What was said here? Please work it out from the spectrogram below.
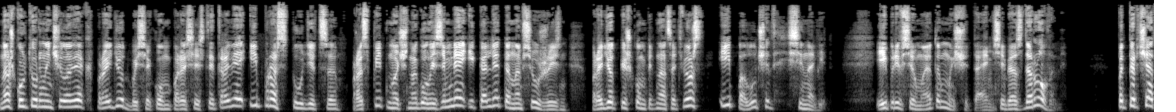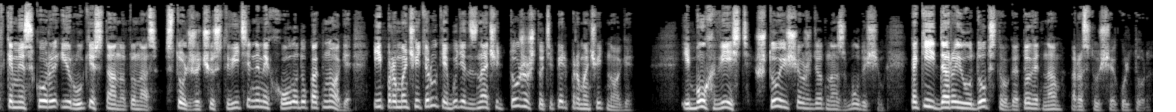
Наш культурный человек пройдет босиком по росистой траве и простудится, проспит ночь на голой земле и калека на всю жизнь, пройдет пешком 15 верст и получит синовид. И при всем этом мы считаем себя здоровыми. Под перчатками скоро и руки станут у нас столь же чувствительными к холоду, как ноги, и промочить руки будет значить то же, что теперь промочить ноги. И Бог весть, что еще ждет нас в будущем, какие дары и удобства готовит нам растущая культура.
